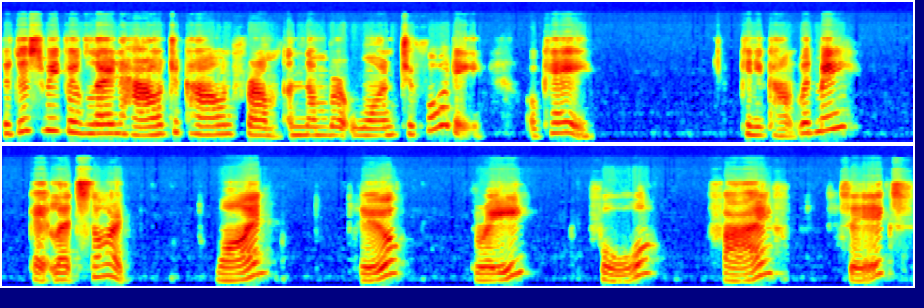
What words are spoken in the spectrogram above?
So this week we've learned how to count from a number 1 to 40. Okay. Can you count with me? Okay, let's start. One, two, three, four, five, six,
